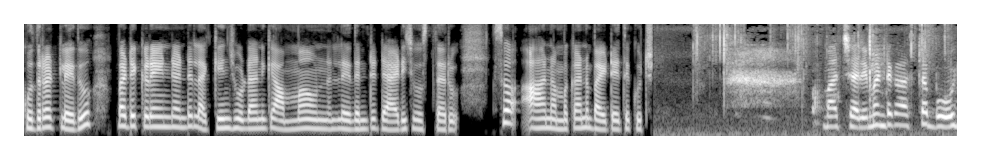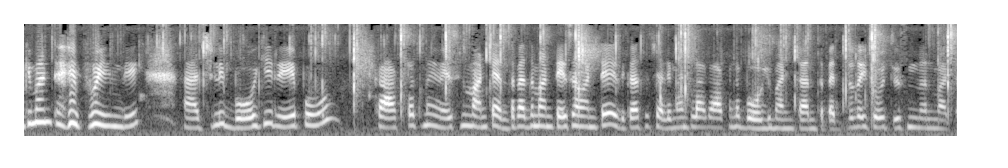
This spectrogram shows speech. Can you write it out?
కుదరట్లేదు. బట్ ఇక్కడ ఏంటంటే లక్కీని చూడడానికి అమ్మ ఉన్న లేదంటే డాడీ చూస్తారు. సో, ఆ నమ్మకాన్ని బయట అయితే కూర్చు మా చలిమంట కాస్త భోగి మంట అయిపోయింది యాక్చువల్లీ భోగి రేపు కాకపోతే మేము వేసిన మంట ఎంత పెద్ద మంట వేసామంటే ఇది కాస్త చలిమంటలా కాకుండా భోగి మంట అంత పెద్దదైతే వచ్చేసింది అనమాట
